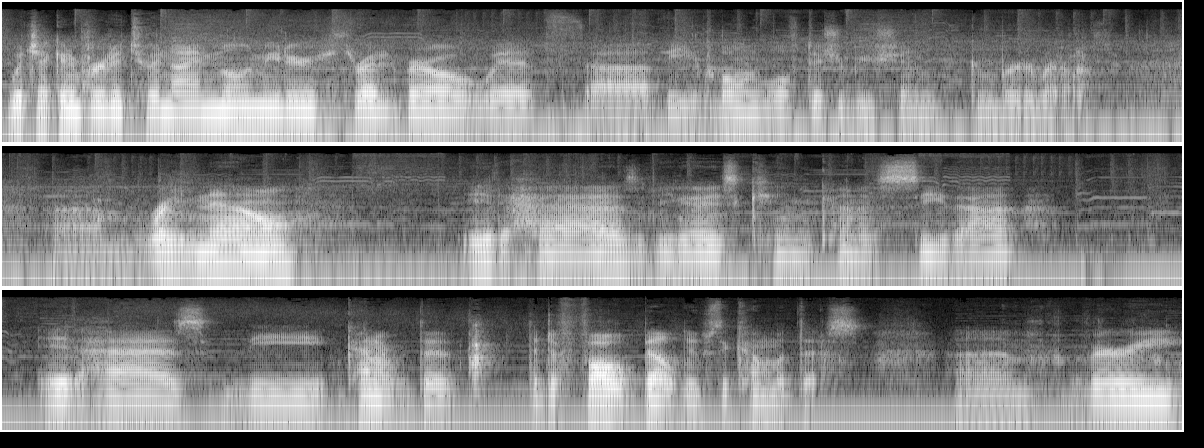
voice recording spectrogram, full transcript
which I converted to a 9mm threaded barrel with uh, the Lone Wolf distribution converter barrels. Um, right now, it has, if you guys can kind of see that, it has the kind of the, the default belt loops that come with this. Um, very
